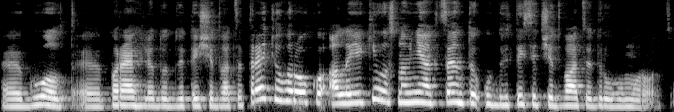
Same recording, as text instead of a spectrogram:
е, Gold е, перегляду 2023 року, але які основні акценти у 2022 році?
